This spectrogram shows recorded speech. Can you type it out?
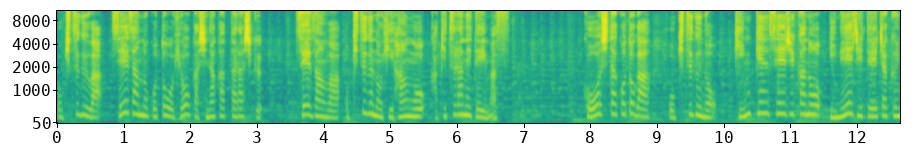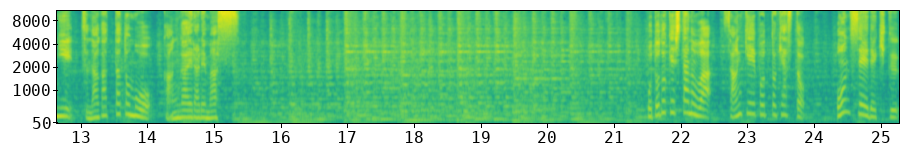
沖継は清山のことを評価しなかったらしく、清山は沖継の批判を書き連ねています。こうしたことが沖継の金権政治家のイメージ定着につながったとも考えられます。お届けしたのは産経ポッドキャスト音声で聞く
